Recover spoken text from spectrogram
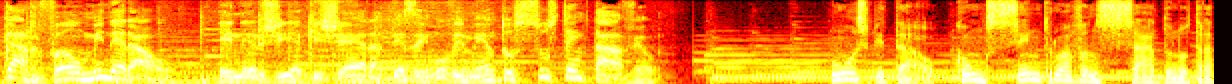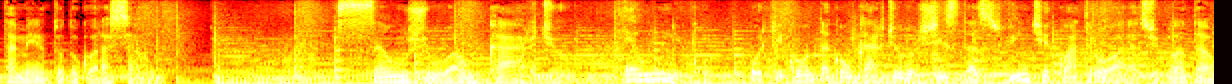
Carvão Mineral. Energia que gera desenvolvimento sustentável. Um hospital com centro avançado no tratamento do coração. São João Cárdio. É único, porque conta com cardiologistas 24 horas de plantão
